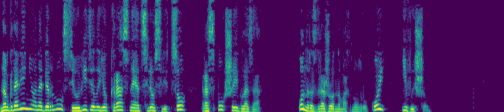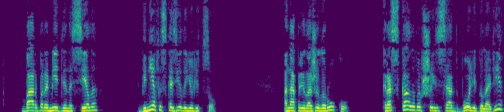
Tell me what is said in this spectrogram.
На мгновение он обернулся и увидел ее красное от слез лицо, распухшие глаза. Он раздраженно махнул рукой и вышел. Барбара медленно села, гнев исказил ее лицо. Она приложила руку к раскалывавшейся от боли голове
